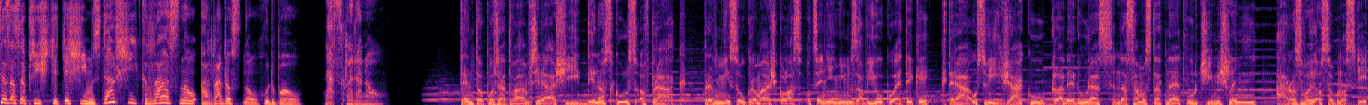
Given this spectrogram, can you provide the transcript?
Se zase příště těším s další krásnou a radostnou hudbou. Naschledanou. Tento pořad vám přináší Dino Schools of Prague, první soukromá škola s oceněním za výuku etiky, která u svých žáků klade důraz na samostatné tvůrčí myšlení a rozvoj osobnosti.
